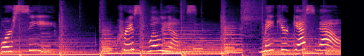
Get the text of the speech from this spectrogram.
or C. Chris Williams? Make your guess now.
